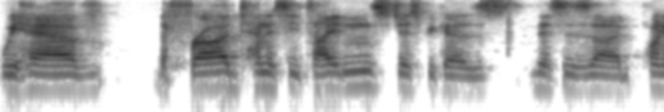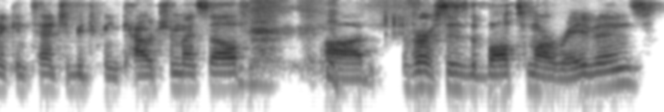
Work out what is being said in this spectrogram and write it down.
We have the fraud Tennessee Titans, just because this is a point of contention between Couch and myself, uh, versus the Baltimore Ravens.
